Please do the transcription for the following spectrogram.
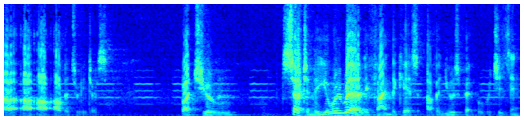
uh, uh, of its readers. But you certainly you will rarely find the case of a newspaper which is in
